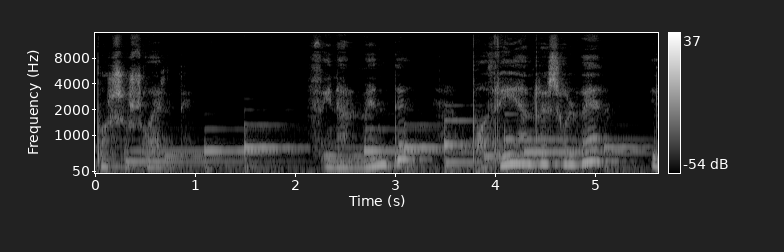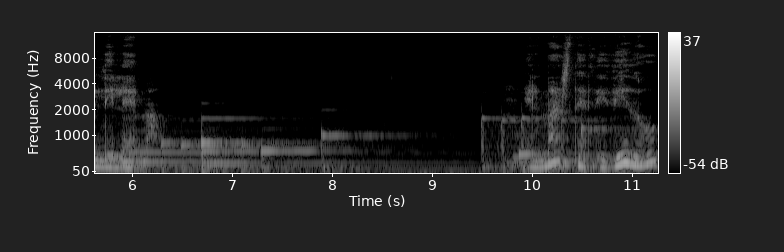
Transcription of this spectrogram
por su suerte. Finalmente podrían resolver el dilema. El más decidido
